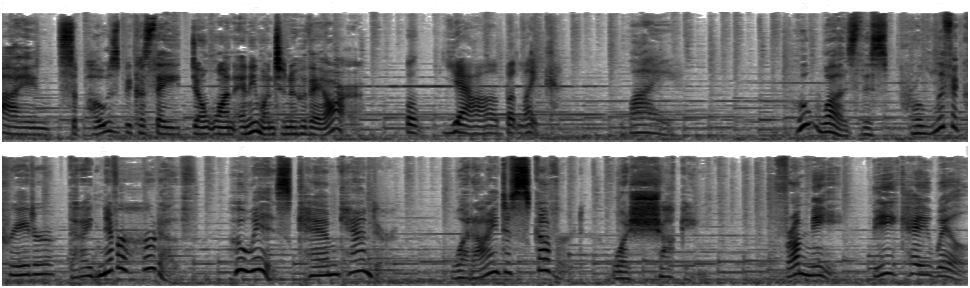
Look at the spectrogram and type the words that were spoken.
I suppose because they don't want anyone to know who they are. Well, yeah, but like, why? Who was this prolific creator that I'd never heard of? Who is Cam Candor? What I discovered was shocking. From me, BK Will,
